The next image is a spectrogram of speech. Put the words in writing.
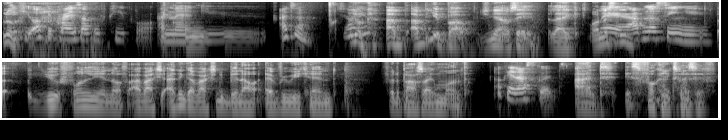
Look. if you occupy yourself with people and then you, I don't know. Do you know what Look, I, I be about, do you know what I'm saying? Like, honestly, Where? I've not seen you. uh, you, funnily enough, I've actually, I think I've actually been out every weekend for the past like month. Okay, that's good. And it's fucking expensive.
